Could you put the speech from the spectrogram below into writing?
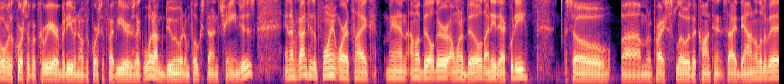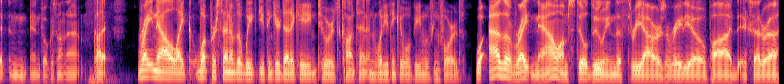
over the course of a career, but even over the course of five years, like what I'm doing, what I'm focused on changes. And I've gotten to the point where it's like, man, I'm a builder. I want to build. I need equity. So uh, I'm going to probably slow the content side down a little bit and, and focus on that. Got it. Right now, like what percent of the week do you think you're dedicating towards content and what do you think it will be moving forward? Well, as of right now, I'm still doing the three hours of radio, pod, etc.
